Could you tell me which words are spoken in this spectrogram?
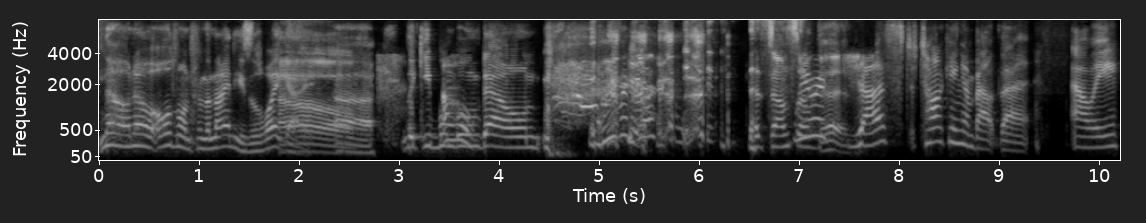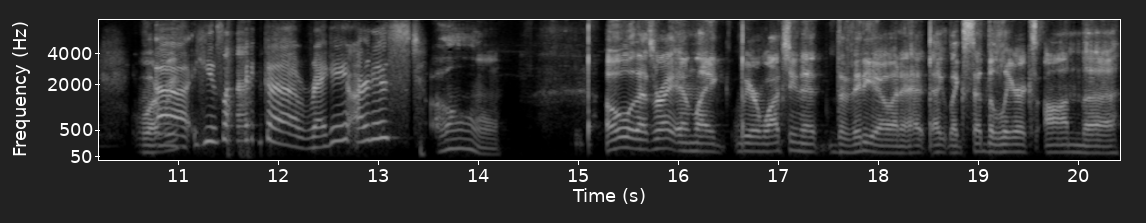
no, no, old one from the '90s. The white guy. Oh. Uh, Licky boom Oh. boom down. We were just That sounds so we were good. just talking about that, Allie. What are we? Uh, he's like a reggae artist. Oh. Oh, that's right. And like we were watching it, the video, and it had like- like said the lyrics on the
